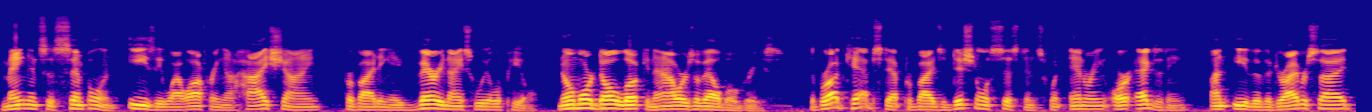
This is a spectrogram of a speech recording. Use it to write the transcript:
Maintenance is simple and easy while offering a high shine, providing a very nice wheel appeal. No more dull look and hours of elbow grease. The broad cab step provides additional assistance when entering or exiting on either the driver's side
